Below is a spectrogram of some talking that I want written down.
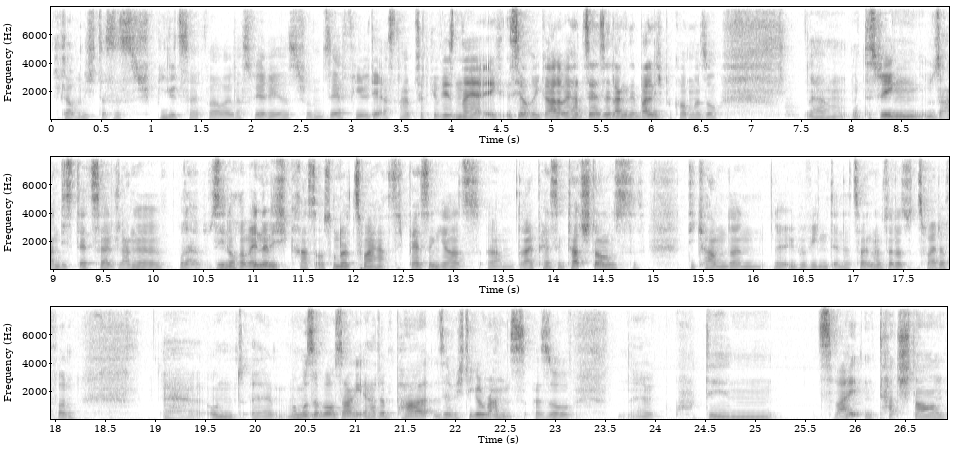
ich glaube nicht, dass es Spielzeit war, weil das wäre ja schon sehr viel der ersten Halbzeit gewesen. Naja, ist ja auch egal, aber er hat sehr, sehr lange den Ball nicht bekommen. Also, ähm, und deswegen sahen die Stats halt lange, oder sehen auch am Ende nicht krass aus. 182 Passing Yards, ähm, drei Passing Touchdowns, die kamen dann äh, überwiegend in der zweiten Halbzeit, also zwei davon. Äh, und äh, man muss aber auch sagen, er hatte ein paar sehr wichtige Runs. Also äh, den zweiten Touchdown,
